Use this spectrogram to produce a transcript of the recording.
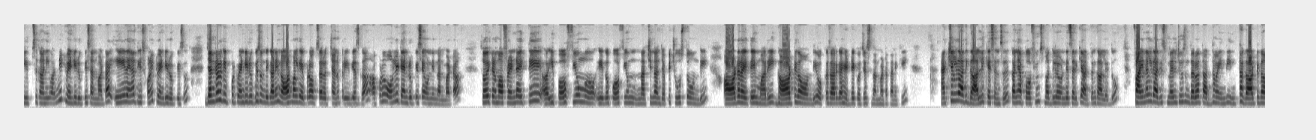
క్లిప్స్ కానీ ఇవన్నీ ట్వంటీ రూపీస్ అనమాట ఏదైనా తీసుకొని ట్వంటీ రూపీస్. జనరల్గా ఇప్పుడు ట్వంటీ రూపీస్ ఉంది కానీ నార్మల్గా ఎప్పుడో ఒకసారి వచ్చాను ప్రీవియస్గా అప్పుడు ఓన్లీ టెన్ రూపీసే ఉండింది అనమాట సో ఇక్కడ మా ఫ్రెండ్ అయితే ఈ పర్ఫ్యూమ్ ఏదో పర్ఫ్యూమ్ నచ్చిందని చెప్పి చూస్తూ ఉంది. ఆ ఆర్డర్ అయితే మరీ ఘాటుగా ఉంది. ఒక్కసారిగా హెడ్ ఎక్ వచ్చేసింది అనమాట తనకి. యాక్చువల్గా అది గార్లిక్ ఎసెన్స్ కానీ ఆ పర్ఫ్యూమ్స్ మధ్యలో ఉండేసరికి అర్థం కాలేదు. ఫైనల్గా అది స్మెల్ చూసిన తర్వాత అర్థమైంది ఇంత ఘాటుగా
